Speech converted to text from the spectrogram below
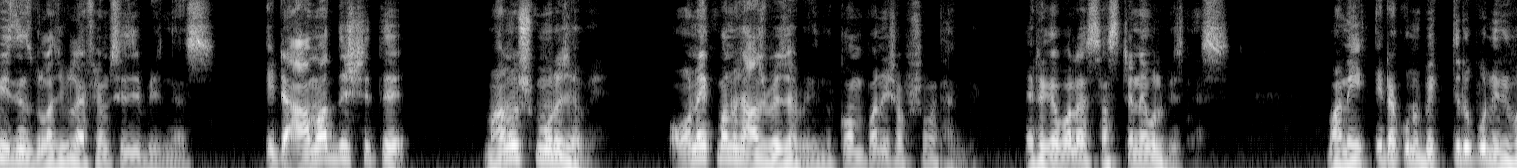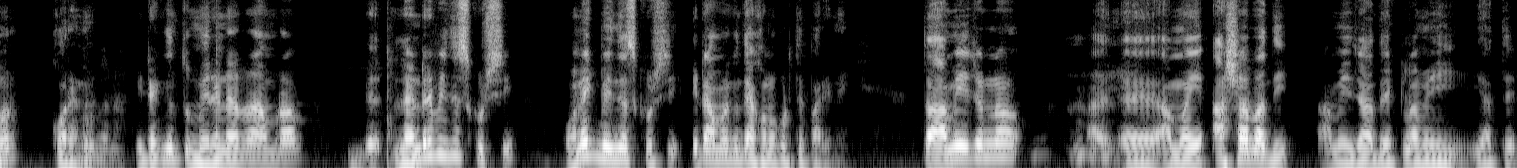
বিজনেসগুলো যেগুলো এফএমসিজি বিজনেস এটা আমার দৃষ্টিতে মানুষ মরে যাবে। অনেক মানুষ আসবে যাবে, কিন্তু কোম্পানি সবসময় থাকবে। এটাকে বলে সাস্টেনেবল বিজনেস মানে এটা কোনো ব্যক্তির উপর নির্ভর করে না। এটা কিন্তু মেরিনাররা আমরা ল্যান্ডের বিজনেস করছি অনেক বিজনেস করছি এটা আমরা কিন্তু এখনও করতে পারি নাই। তো আমি এই জন্য আমি আশাবাদী আমি যা দেখলাম এই ইয়াতে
